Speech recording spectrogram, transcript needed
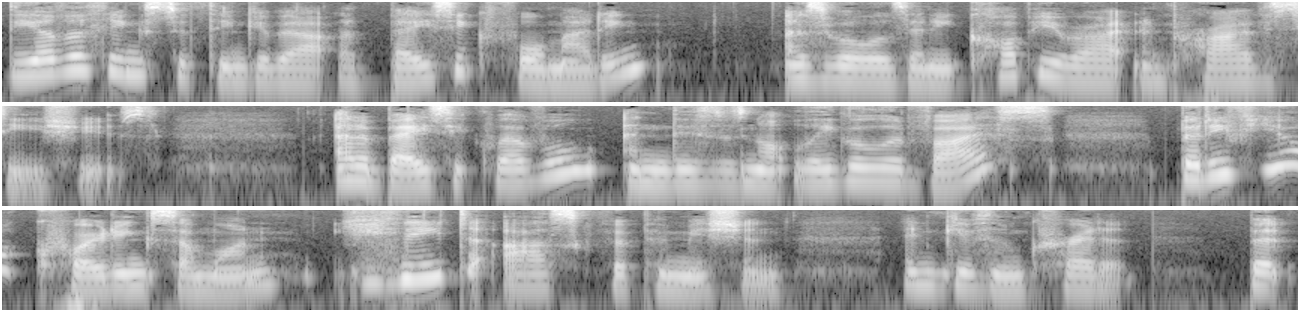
The other things to think about are basic formatting, as well as any copyright and privacy issues. At a basic level, and this is not legal advice, but if you're quoting someone, you need to ask for permission and give them credit. But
